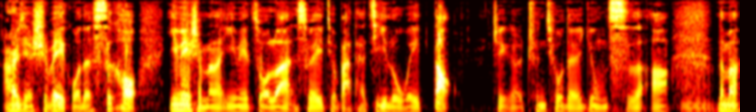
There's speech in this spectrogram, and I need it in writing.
而且是魏国的司寇。因为什么呢？因为作乱，所以就把它记录为盗。这个春秋的用词啊。嗯那么，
